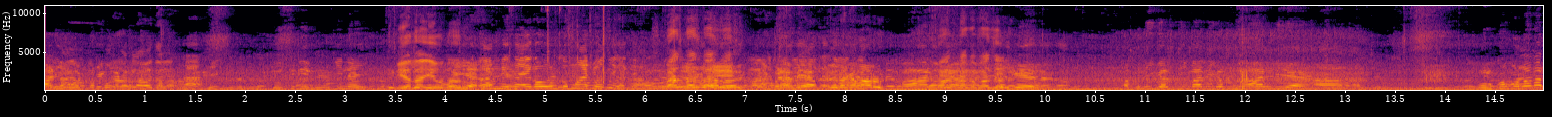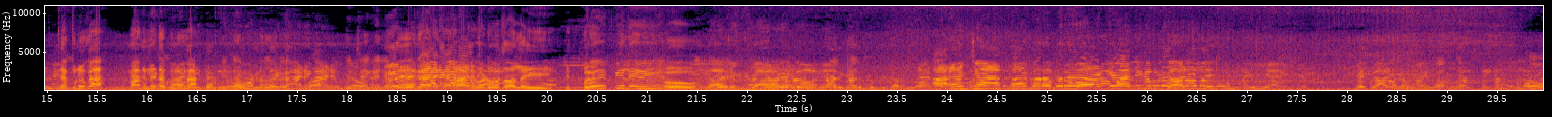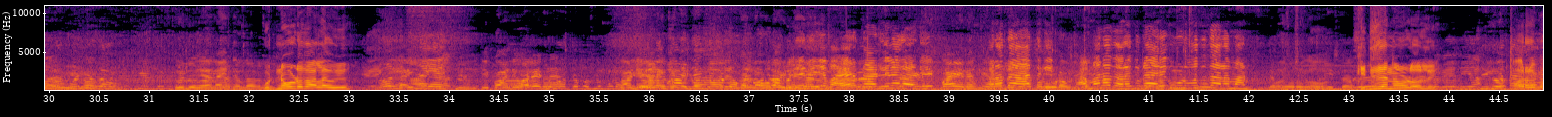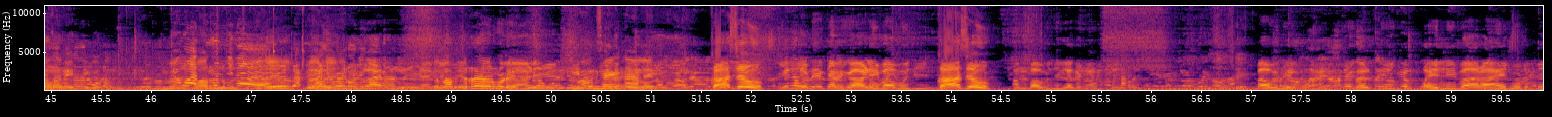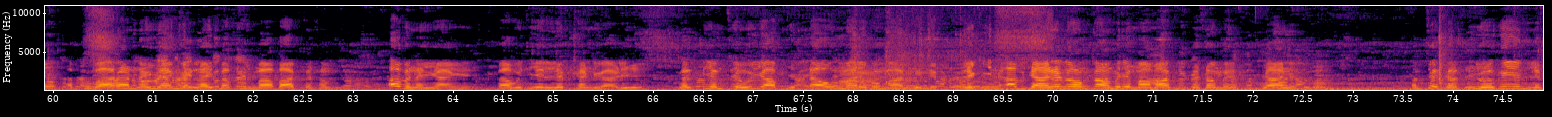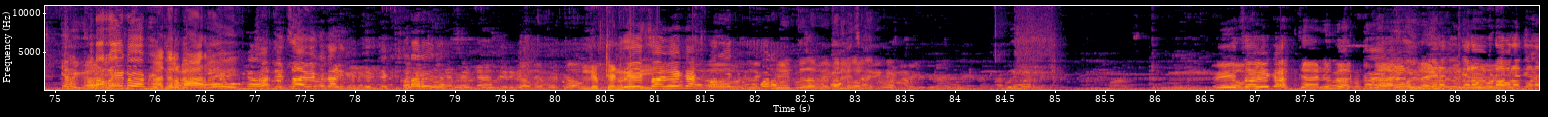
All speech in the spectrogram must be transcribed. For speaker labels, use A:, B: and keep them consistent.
A: गाड़ी दूसरी रुकी नहीं
B: याला येऊ द्या.
C: सामने से आएगा उनको माच होती है
B: बस बस बस बस
A: मान लिया।
B: नका, बस.
A: अपनी गलती मालिक हम मान लिया है उनको बोला ना फिर
B: ढकलू का मागणं ढकलू का गाडी
D: वडवत आलंय इथपर्यंत हो
A: जाने दो अरे जाता है बराबर गाड़ी लेके नहीं आएंगे ये
D: कुठनं उडत आला हो?
C: हे बाहेर काढली ना गाडी. परत आत ना झालं तू डायरेक्ट उडवतच आला मान.
D: किती जण उडवलंय
C: मी वाचलो तिथं खाली उडवली गाडी.
D: कहा से
A: हम बाबूजी लखनऊ से बाबूजी हमसे गलती हो कि हम पहली बार आए रोड पे। अब दोबारा नहीं आएँगे लाइफ में अपनी माँ बाप कसम अब नहीं आएँगे। बाबूजी ये लेफ़्ट हैंड गाड़ी है। गलती हमसे हुई, आप जितना हो, हमारे को मार लेकिन अब जाने दो, हमका, हमारे माँ बाप की कसम है, जाने दो बाबू हमसे गलती हो गई ये लेफ्टर गाड़ी.
D: लेफ्ट हँड गाडी.
A: अब जाने दो. अब दोबारा लाइफ में
C: त्याला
